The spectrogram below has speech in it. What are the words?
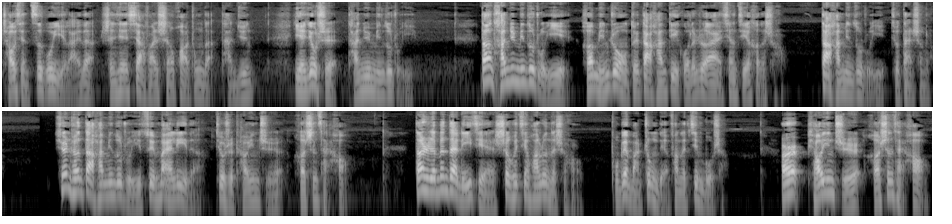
朝鲜自古以来的神仙下凡神话中的谭军，也就是谭军民族主义。当谭军民族主义和民众对大韩帝国的热爱相结合的时候，大韩民族主义就诞生了。宣传大韩民族主义最卖力的就是朴英植和申彩浩。当时人们在理解社会进化论的时候，普遍把重点放在进步上，而朴英植和申彩浩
